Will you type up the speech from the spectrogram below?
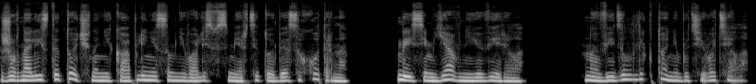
Журналисты точно ни капли не сомневались в смерти Тобиаса Хоттерна, да и семья в нее верила. Но видел ли кто-нибудь его тело?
